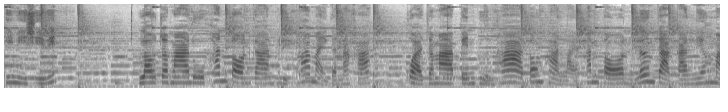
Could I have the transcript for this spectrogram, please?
ที่มีชีวิต เราจะมาดูขั้นตอนการผลิตผ้าไหมกันนะคะ กว่าจะมาเป็นผืนผ้าต้องผ่านหลายขั้นตอน เริ่มจากการเลี้ยงไหม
